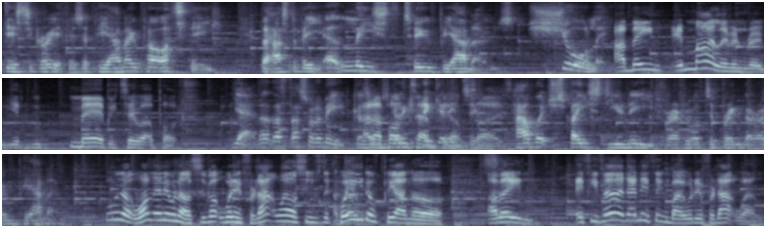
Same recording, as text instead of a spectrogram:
disagree. If it's a piano party, there has to be at least two pianos. Surely. I mean, in my living room, you'd maybe two at a push. Yeah, that, that's that's what I mean. Because I was going to get into side. how much space do you need for everyone to bring their own piano? Well, we don't want anyone else. We've got Winifred Atwell. She was the queen don't- of piano. I mean, if you've heard anything by Winifred Atwell,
